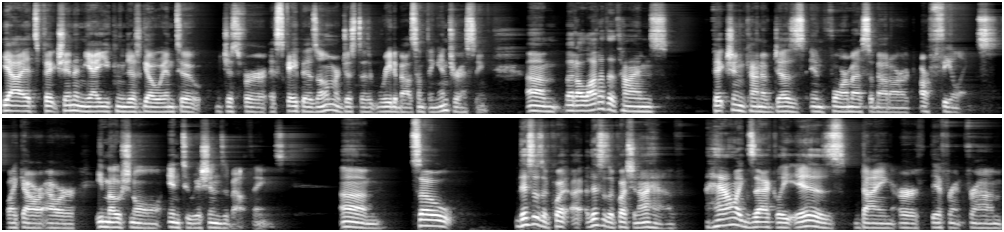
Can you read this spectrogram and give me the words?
yeah, it's fiction, and yeah, you can just go into just for escapism or just to read about something interesting. Um, but a lot of the times, fiction kind of does inform us about our our feelings, like our our emotional intuitions about things. Um, so this is a que- uh, this is a question I have. How exactly is Dying Earth different from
